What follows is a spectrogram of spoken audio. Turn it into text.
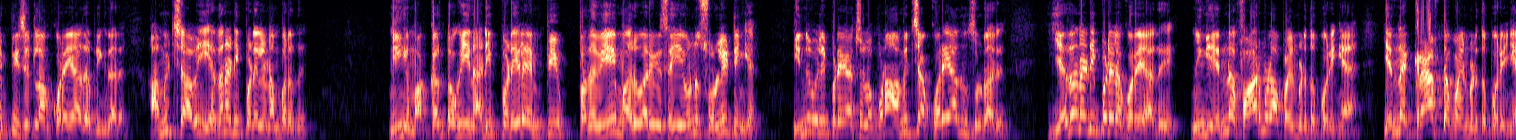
எம்பி சீட்லாம் குறையாது அப்படிங்கிறாரு. அமித்ஷாவை எதன் அடிப்படையில் நம்புறது? நீங்கள் மக்கள் தொகையின் அடிப்படையில் எம்பி பதவியை மறுவரைவு செய்யணும்னு சொல்லிட்டீங்க. இன்னும் வெளிப்படையாக சொல்ல போனால் அமித்ஷா குறையாதுன்னு சொல்கிறாரு எதன் அடிப்படையில் குறையாது? நீங்கள் என்ன ஃபார்முலா பயன்படுத்த போறீங்க? என்ன கிராஃப்டை பயன்படுத்த போறீங்க?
